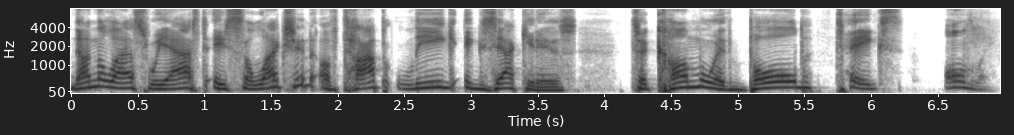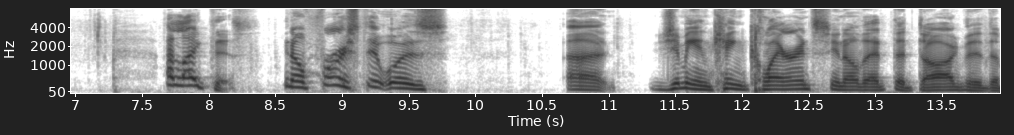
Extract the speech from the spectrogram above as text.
Nonetheless, we asked a selection of top league executives to come with bold takes only. I like this. You know, first it was uh, Jimmy and King Clarence. You know that the dog, the, the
